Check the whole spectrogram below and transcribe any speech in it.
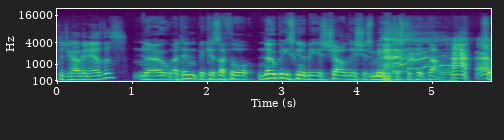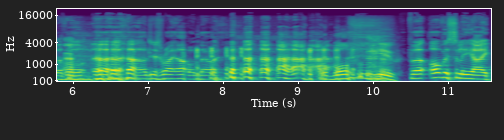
did you have any others? No, I didn't because I thought nobody's going to be as childish as me just to pick that one. So I thought I'll just write that one What down. more fool you? but obviously, I,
